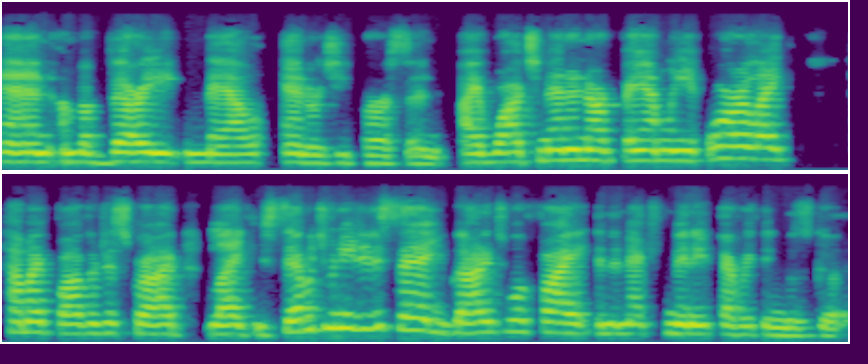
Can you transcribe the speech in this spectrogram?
and I'm a very male energy person. I watch men in our family, or like how my father described, like you said what you needed to say, you got into a fight, and the next minute everything was good.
